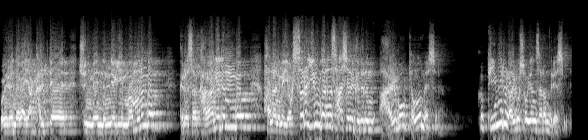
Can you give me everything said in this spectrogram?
오히려 내가 약할 때 주님의 능력이 머무는 것, 그래서 강하게 된 것, 하나님의 역사를 이룬다는 사실을 그들은 알고 경험했어요. 그 비밀을 알고 소유한 사람들이었습니다.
